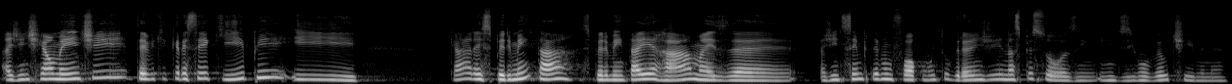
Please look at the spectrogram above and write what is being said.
a gente realmente teve que crescer equipe e, cara, experimentar, experimentar e errar, mas é, a gente sempre teve um foco muito grande nas pessoas, em, em desenvolver o time, né?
